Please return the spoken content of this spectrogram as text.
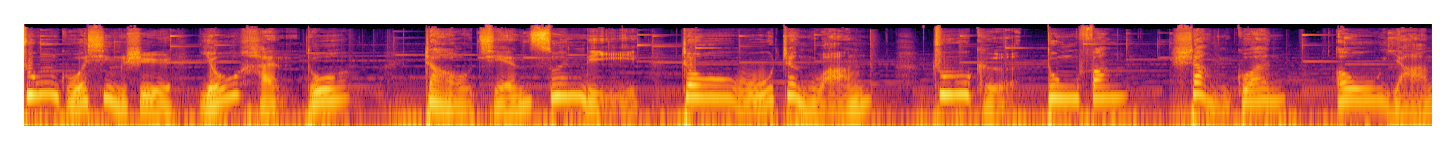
中国姓氏有很多：赵、钱、孙、李、周、吴、郑、王、诸葛、东方、上官、欧阳。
